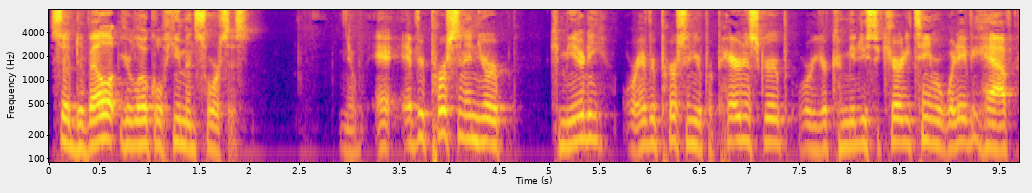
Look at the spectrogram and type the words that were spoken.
So develop your local human sources. You know, every person in your community or every person in your preparedness group or your community security team or whatever you have,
